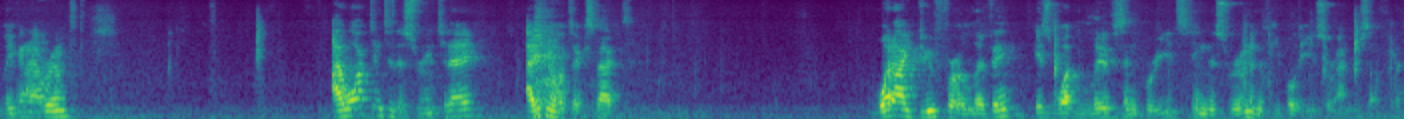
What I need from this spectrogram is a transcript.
leaving that room. I walked into this room today. I didn't know what to expect. What I do for a living is what lives and breathes in this room and the people that you surround yourself with.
